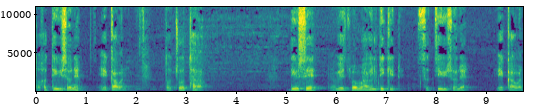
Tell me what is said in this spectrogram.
તો સત્યાવીસો ને એકાવન. તો ચોથા દિવસે વેચવામાં આવેલ ટિકિટ સત્યાવીસો ને એકાવન.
